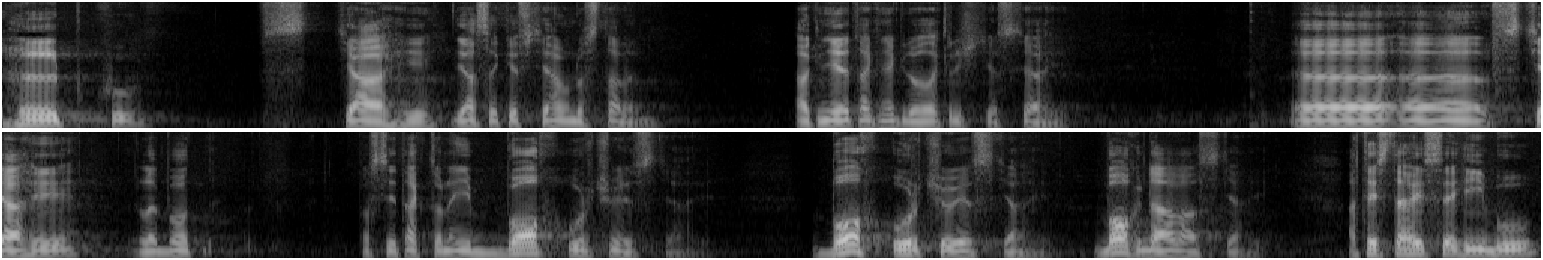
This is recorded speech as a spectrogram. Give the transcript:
hĺbku, vzťahy. Já se ke vzťahům dostanem. Ak nie, tak někdo zakliště vzťahy Eh, eh, vzťahy, lebo prostě tak to není. Boh určuje vzťahy. Boh určuje vzťahy. Boh dává vzťahy. A ty vzťahy se hýbu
